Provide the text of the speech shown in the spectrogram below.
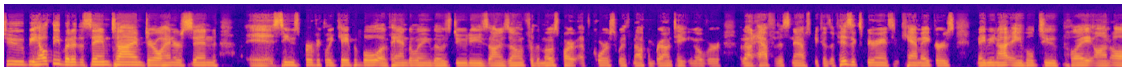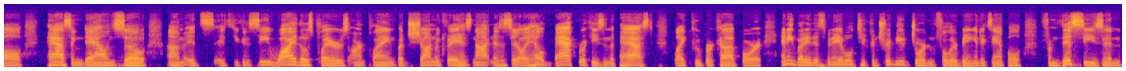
to be healthy, but at the same time, Darrell Henderson seems perfectly capable of handling those duties on his own for the most part. Of course, with Malcolm Brown taking over about half of the snaps because of his experience, and Cam Akers maybe not able to play on all passing down. So um, it's it's you can see why those players aren't playing. But Sean McVay has not necessarily held back rookies in the past, like Cooper Kupp or anybody that's been able to contribute. Jordan Fuller being an example from this season.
